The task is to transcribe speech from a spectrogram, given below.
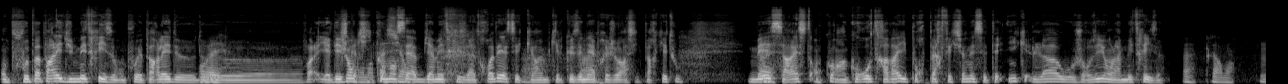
on pouvait pas parler d'une maîtrise, on pouvait parler de. de- Ouais. euh, voilà, il y a des gens qui commençaient à bien maîtriser la 3D, c'est quand même quelques années après Jurassic Park et tout. Mais ça reste encore un gros travail pour perfectionner ces techniques là où aujourd'hui on la maîtrise. Clairement. Mm.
